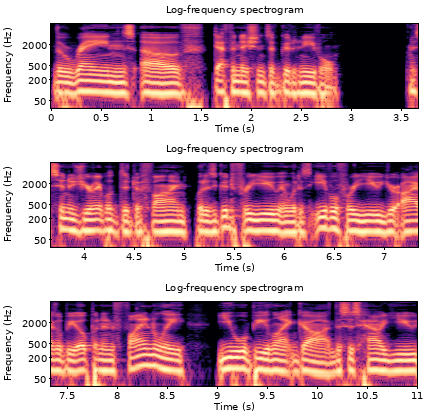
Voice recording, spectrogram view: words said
the reins of definitions of good and evil. As soon as you're able to define what is good for you and what is evil for you, your eyes will be open, and finally, you will be like God. This is how you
